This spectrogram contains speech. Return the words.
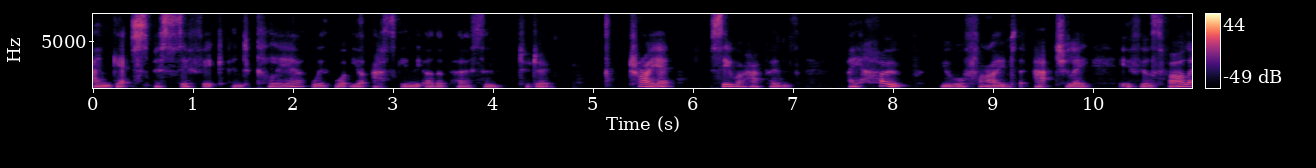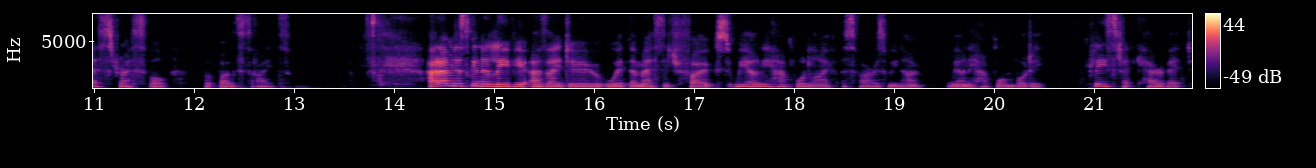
and get specific and clear with what you're asking the other person to do. Try it, see what happens. I hope you will find that actually it feels far less stressful for both sides. And I'm just going to leave you as I do with the message, folks. We only have one life as far as we know. We only have one body. Please take care of it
